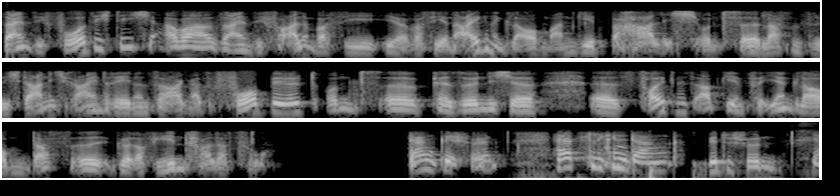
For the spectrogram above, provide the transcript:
Seien Sie vorsichtig, aber seien Sie vor allem, was Sie, ihr, was Sie Ihren eigenen Glauben angeht, beharrlich und äh, lassen Sie sich da nicht reinreden und sagen, also Vorbild und äh, persönliche äh, Zeugnis abgeben für Ihren Glauben, das äh, gehört auf jeden Fall dazu. Dankeschön. Herzlichen Dank. Bitteschön. Ja.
